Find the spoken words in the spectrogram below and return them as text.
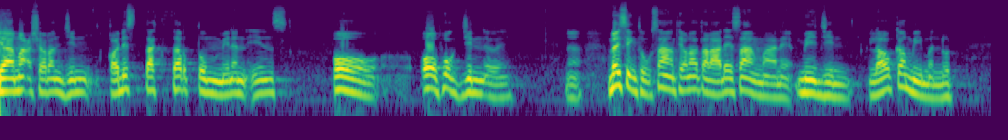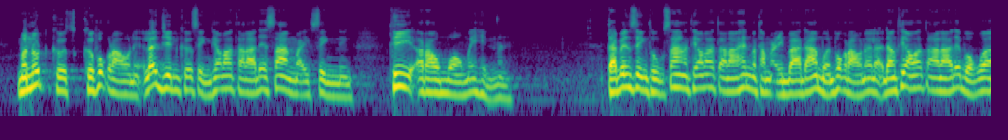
ยามะชารันจินกอดิสตักซัรตุมมินันอินส์โอโอพวกจินเอ๋ย นะในสิ่งถูกสร้างที่อัลลอฮฺตะลาได้สร้างมาเนี่ยมีจินแล้วก็มีมนุษย์ มนุษย์คือคือพวกเราเนี่ยและจินคือสิ่งที่อัลลอฮฺตะลาได้สร้างมาอีกสิ่งหนึ่งที่เรามองไม่เห็นมัน แต่เป็นสิ่งถูกสร้างที่อัลลอฮฺตะลาให้มาทำอิบาดะเหมือนพวกเรานั่นแหละดังที่อัลลอฮฺตะลาได้บอกว่า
